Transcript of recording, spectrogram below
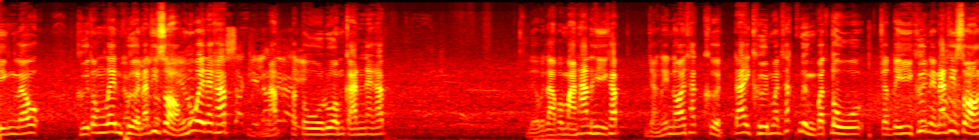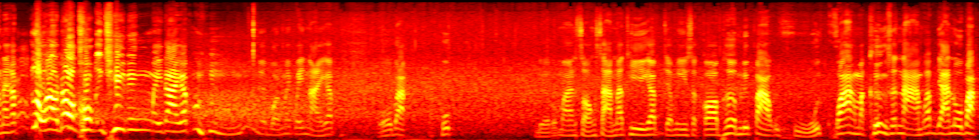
ยิงแล้วคือต้องเล่นเผื่อนัดที่ 2 ด้วยนะครับ นับประตูรวมกันนะครับ เหลือเวลาประมาณ5นาทีครับ อย่างน้อยๆถ้าเกิดได้คืนมันสักหนึ่งประตูจะดีขึ้นในนัดที่ 2 นะครับโรนัลโดโคกอีกทีนึงไม่ได้ครับอื้อหือบอลไม่ไปไหนครับ โอ้บักคุบเหลือประมาณ 2-3 นาทีครับจะมีสกอร์เพิ่มหรือเปล่าโอ้โหคว้างมาครึ่งสนามครับยานโอบัก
